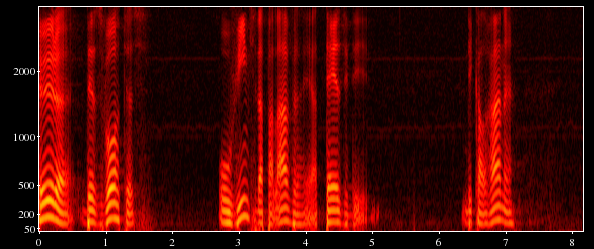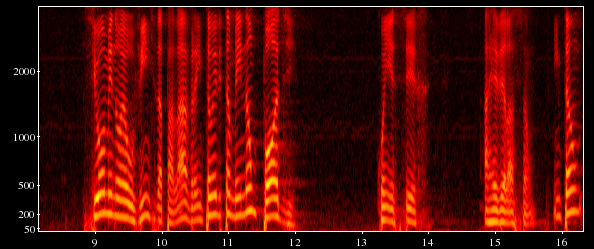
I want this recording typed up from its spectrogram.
hörer des Wortes, ouvinte da palavra, é a tese de, de Kalhana, se o homem não é ouvinte da palavra, então ele também não pode conhecer a revelação. Então,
